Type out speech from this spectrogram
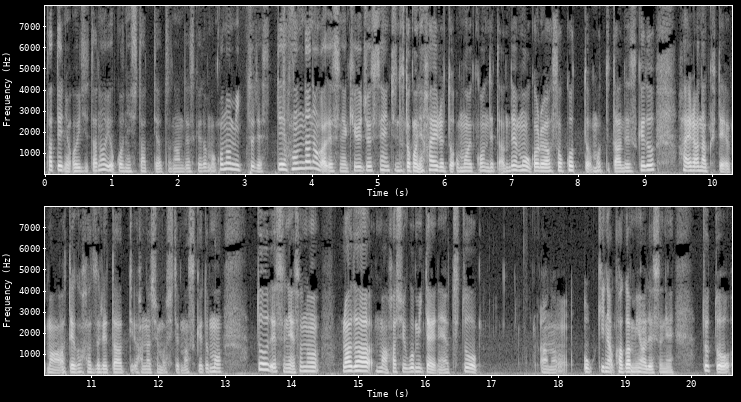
縦に置いてたのを横にしたってやつなんですけどもこの3つです。で本棚がですね9 0センチのとこに入ると思い込んでたんでもうこれはそこって思ってたんですけど入らなくてまあ当てが外れたっていう話もしてますけどもとですねそのラダー、まあ、はしごみたいなやつとあの大きな鏡はですねちょっと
